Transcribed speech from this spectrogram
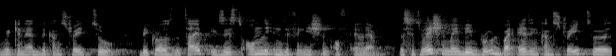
we can add the constraint to, because the type exists only in definition of Elem. The situation may be improved by adding constraint to a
